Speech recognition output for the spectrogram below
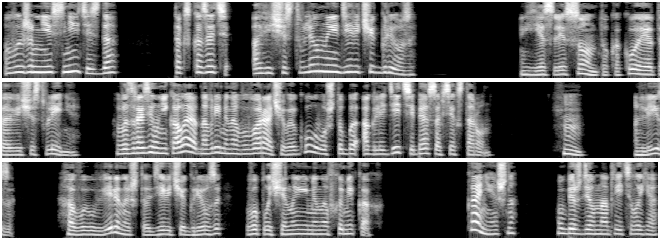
«Вы же мне снитесь, да? Так сказать, овеществленные девичьи грезы». «Если сон, то какое это овеществление?» — возразил Николай, одновременно выворачивая голову, чтобы оглядеть себя со всех сторон. «Хм, Лиза, а вы уверены, что девичьи грезы воплощены именно в хомяках? Конечно, убежденно ответила я.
